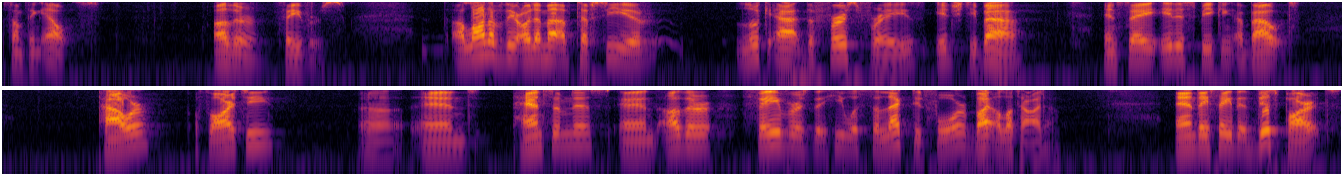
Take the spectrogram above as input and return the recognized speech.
something else? Other favors. A lot of the ulama of tafsir look at the first phrase, ijtiba, and say it is speaking about power, authority, uh, and handsomeness and other favors that he was selected for by Allah Ta'ala. And they say that this part,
